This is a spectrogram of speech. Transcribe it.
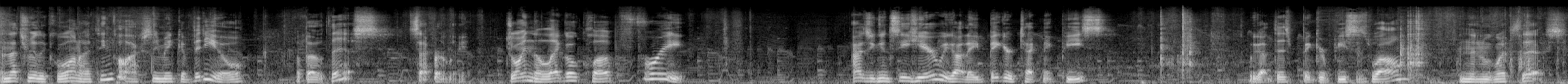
And that's really cool, and I think I'll actually make a video about this separately. Join the LEGO Club free. As you can see here, we got a bigger Technic piece. We got this bigger piece as well. And then what's this?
